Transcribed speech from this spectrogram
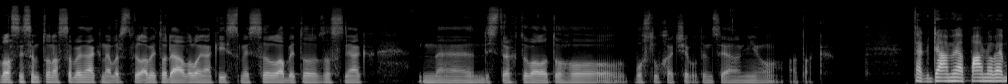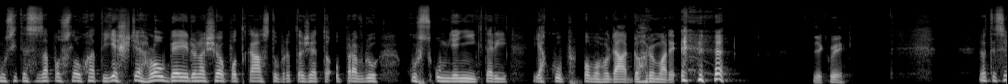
vlastně jsem to na sebe nějak navrstvil, aby to dávalo nějaký smysl, aby to zase nějak nedistraktovalo toho posluchače potenciálního a tak tak dámy a pánové, musíte se zaposlouchat ještě hlouběji do našeho podcastu, protože je to opravdu kus umění, který Jakub pomohl dát dohromady. Děkuji. No ty jsi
